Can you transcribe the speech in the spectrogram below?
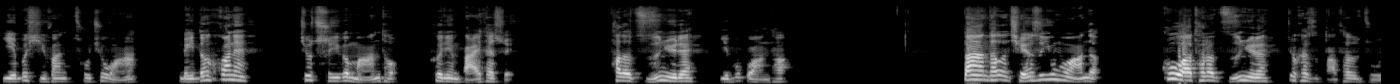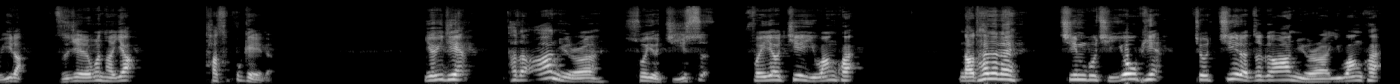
也不喜欢出去玩，每顿饭呢就吃一个馒头，喝点白开水。她的子女呢也不管她，当然她的钱是用不完的。故而他的子女呢就开始打他的主意了，直接问他要，他是不给的。有一天，他的二女儿说有急事，非要借一万块。老太太呢经不起诱骗，就借了这个二女儿一万块。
